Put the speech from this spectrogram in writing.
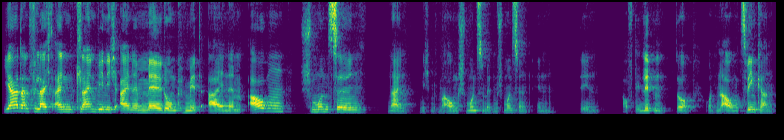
Ja, dann vielleicht ein klein wenig eine Meldung mit einem Augenschmunzeln. Nein, nicht mit dem Augenschmunzeln, mit dem Schmunzeln in den, auf den Lippen. So, und ein Augenzwinkern.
